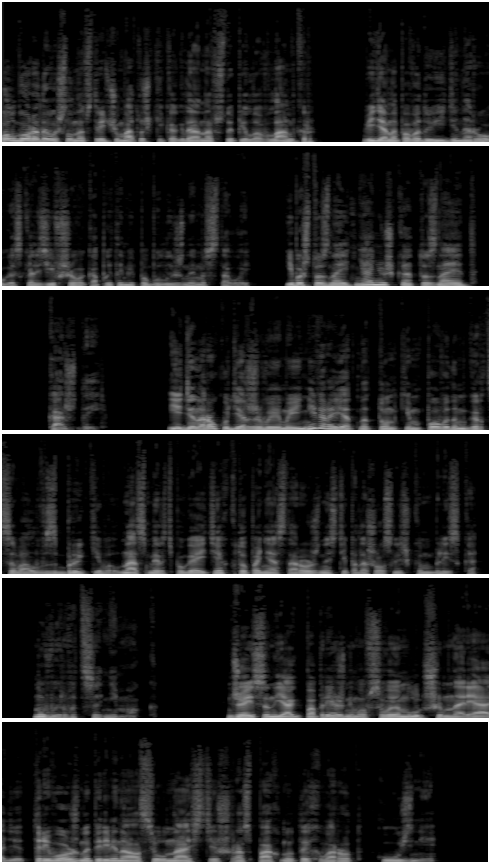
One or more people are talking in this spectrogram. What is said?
Полгорода вышел навстречу матушке, когда она вступила в ланкер, ведя на поводу единорога, скользившего копытами по булыжной мостовой. Ибо что знает нянюшка, то знает каждый. Единорог, удерживаемый невероятно тонким поводом, горцевал, взбрыкивал, насмерть пугая тех, кто по неосторожности подошел слишком близко, но вырваться не мог. Джейсон Яг по-прежнему в своем лучшем наряде тревожно переминался у настежь распахнутых ворот кузни.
